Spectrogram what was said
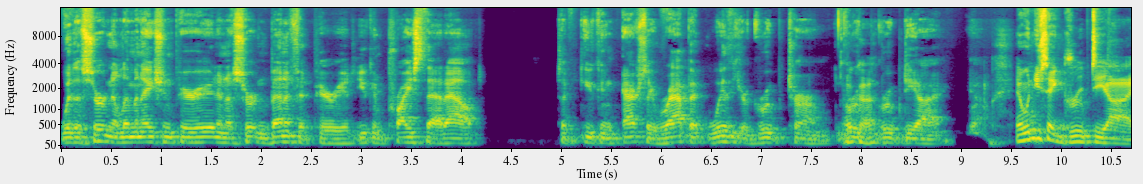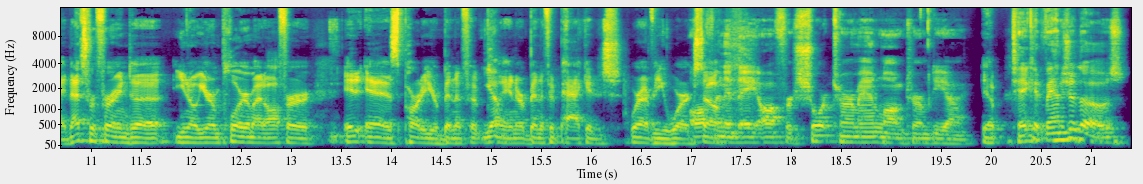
with a certain elimination period and a certain benefit period. You can price that out. To you can actually wrap it with your group term, group, Okay. group DI. And when you say group DI, that's referring to, you know, your employer might offer it as part of your benefit Yep. plan or benefit package wherever you work. Often so, they offer short term and long term DI. yep. Take advantage of those,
